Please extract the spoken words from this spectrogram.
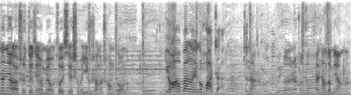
那聂老师最近有没有做一些什么艺术上的创作呢？有啊，我办了一个画展，真的、啊？嗯，然后怎么反响怎么样呢？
